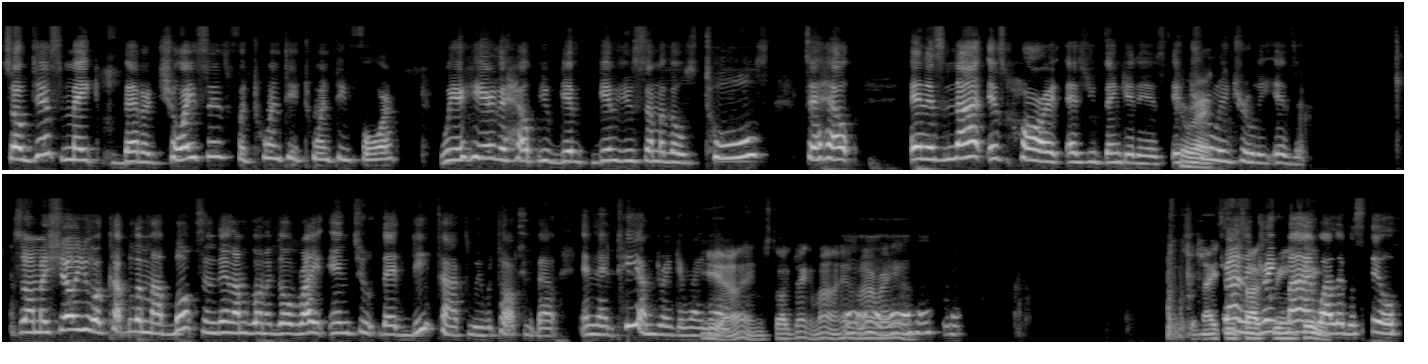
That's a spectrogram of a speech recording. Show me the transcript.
So just make better choices for 2024. We're here to help you give give you some of those tools to help and it's not as hard as you think it is. It Correct. truly truly isn't. So I'm going to show you a couple of my books and then I'm going to go right into that detox we were talking about and that tea I'm drinking right yeah, now. Yeah, and started drinking mine. uh-huh, right uh-huh. Nice trying to drink mine tea. while it was still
